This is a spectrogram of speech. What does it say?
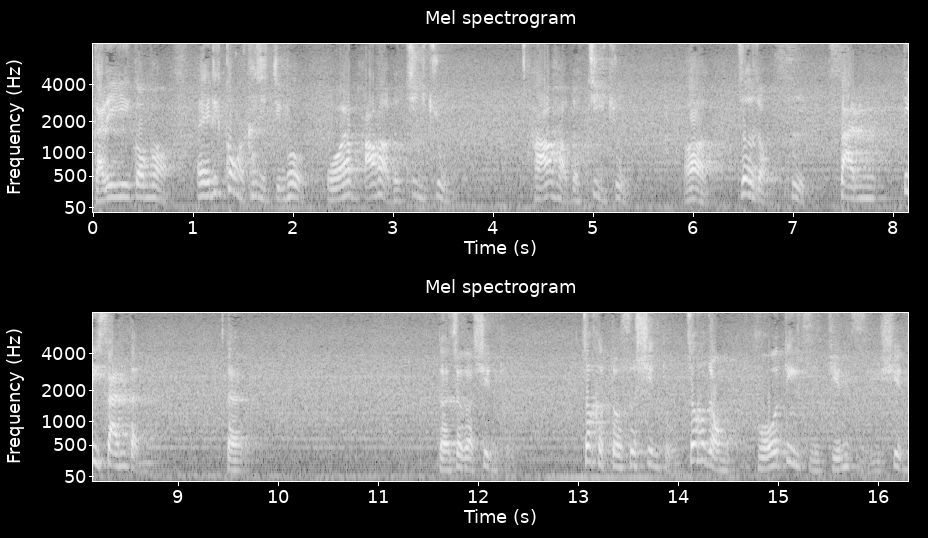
改立一功吼，哎，你讲的开始今后，我要好好的记住，好好的记住。哦，这种是三第三等的的这个信徒，这个都是信徒。这种佛弟子仅止于信徒。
